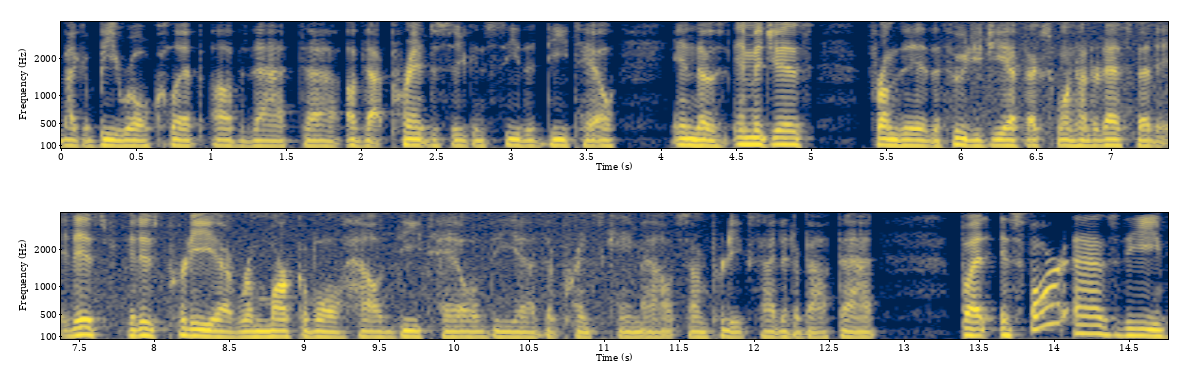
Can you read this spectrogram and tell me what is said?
like a B-roll clip of that uh, of that print, just so you can see the detail in those images from the, the Fuji GFX 100S, but it is it is pretty uh, remarkable how detailed the uh, the prints came out. So I'm pretty excited about that. But as far as the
